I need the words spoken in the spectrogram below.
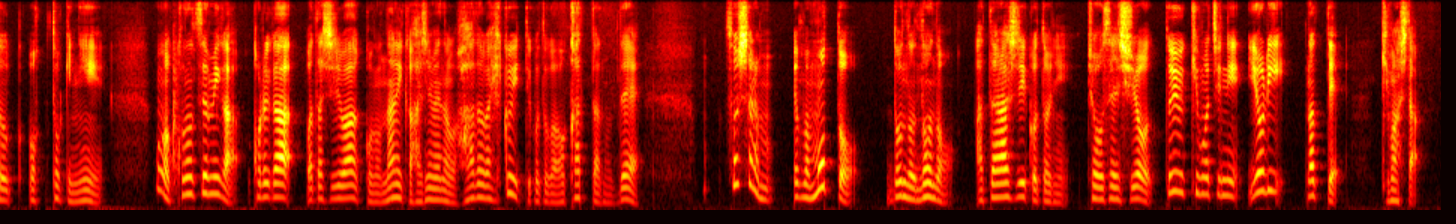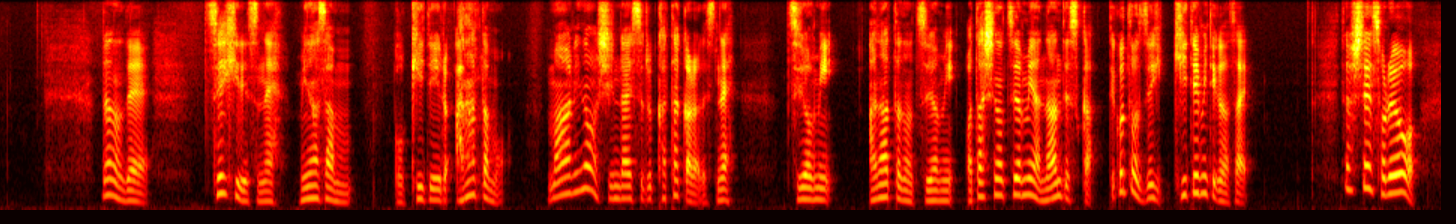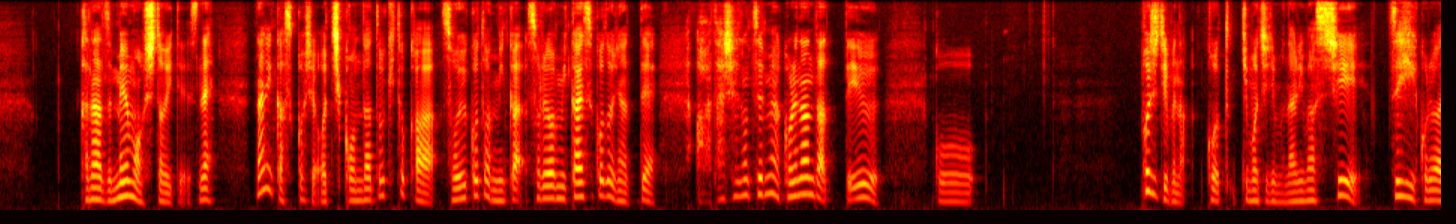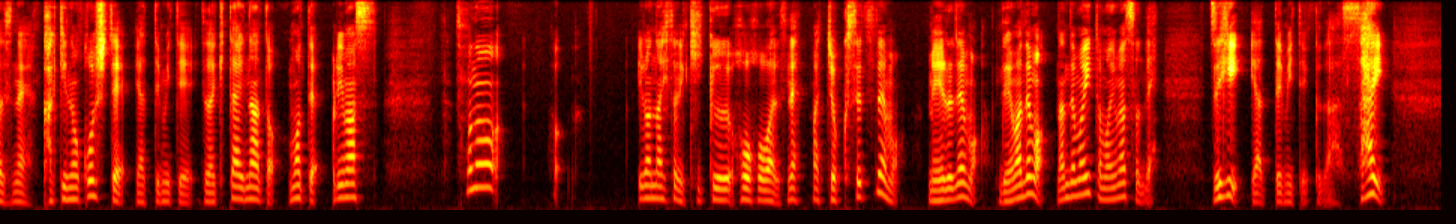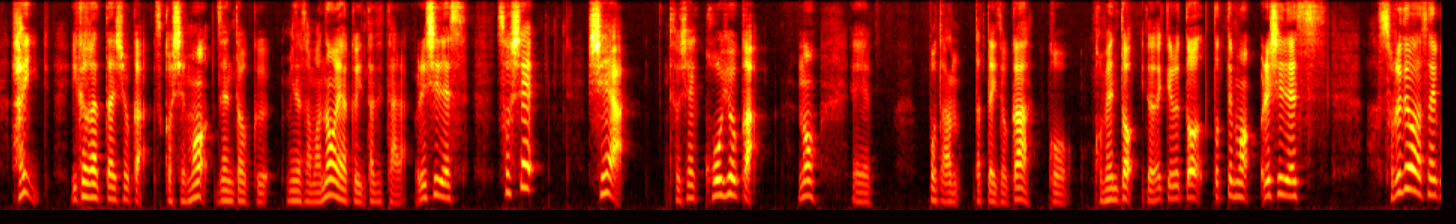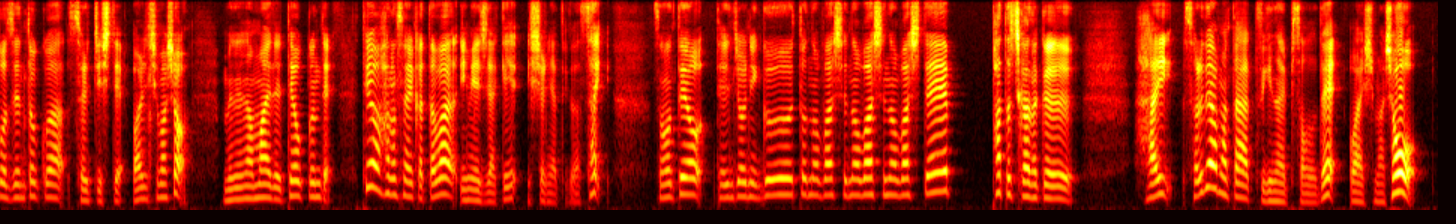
時に、もうこの強みが、これが私はこの何か始めるのがハードルが低いってことが分かったので、そしたらやっぱもっとどんどんどんどん新しいことに挑戦しようという気持ちによりなってきました。なので、ぜひですね、皆さん、こう聞いているあなたも、周りの信頼する方からですね、強み、あなたの強み、私の強みは何ですか？ってことをぜひ聞いてみてください。そしてそれを必ずメモしといてですね、何か少し落ち込んだ時とか、そういうことを見か、それを見返すことによって、あ、私の強みはこれなんだっていう、こう、ポジティブなこう気持ちにもなりますし、ぜひこれはですね、書き残してやってみていただきたいなと思っております。そこの、いろんな人に聞く方法はですね、まあ、直接でも、メールでも、電話でも、何でもいいと思いますので、ぜひやってみてください。はい。いかがだったでしょうか？少しでも全トーク皆様のお役に立てたら嬉しいです。そして、シェア、そして高評価の、えー、ボタンだったりとか、こう、コメントいただけるととっても嬉しいです。それでは最後、全徳はストレッチして終わりにしましょう。胸の前で手を組んで、手を離さない方はイメージだけ一緒にやってください。その手を天井にぐーっと伸ばして伸ばして伸ばして、パッと力抜く。はい。それではまた次のエピソードでお会いしましょう。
